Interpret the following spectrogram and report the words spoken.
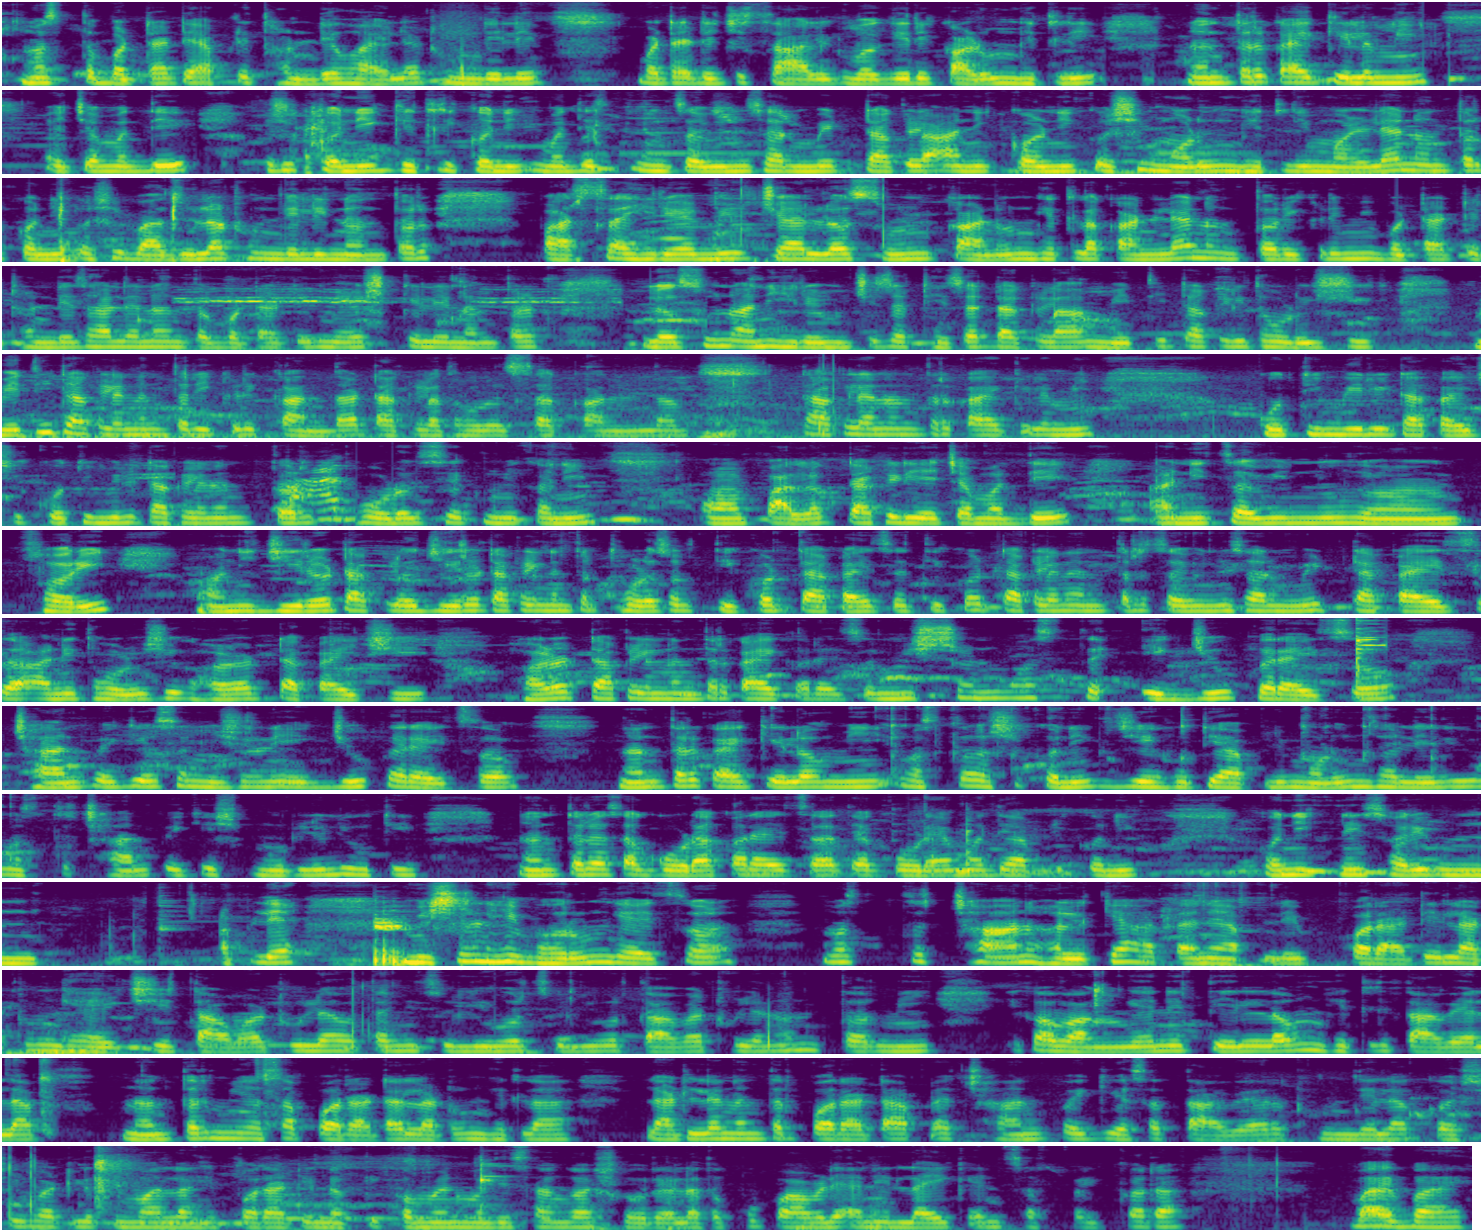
मस्त बटाटे आपले थंडे व्हायला ठेवून दिले. बटाट्याची साल वगैरे काढून घेतली. नंतर काय केलं मी? याच्यामध्ये अशी कणिक घेतली. कणिकमध्ये चवीनुसार मीठ टाकलं आणि कणिक अशी मळून घेतली. मळल्यानंतर कणिक अशी बाजूला ठेवून दिली. नंतर पारसा हिरव्या मिरच्या लसूण काढून घेतला. काढल्यानंतर इकडे मी बटाटे थंडे झाल्यानंतर बटाटे मॅश केले नंतर लसूण आणि हिरव्या मिरचीचा ठेचा टाकला. मेथी टाकली थोडीशी. मेथी टाकल्यानंतर इकडे कांदा टाकला थोडासा. कांदा टाकल्यानंतर काय केलं मी? कोथिंबिरी टाकायची. कोथिंबिरी टाकल्यानंतर थोडंसे मी कणी पालक टाकली याच्यामध्ये आणि चवीनु सॉरी आणि जिरं टाकलं. जिरं टाकल्यानंतर थोडंसं तिखट टाकायचं. तिखट टाकल्यानंतर चवीनुसार मीठ टाकायचं आणि थोडीशी हळद टाकायची. हळद टाकल्यानंतर काय करायचं? मिश्रण मस्त एकजीव करायचं. छानपैकी असं मिश्रण एकजीव करायचं. नंतर काय केलं? मी मस्त अशी कणिक जी होती आपली मळून झालेली मस्त छानपैकी अशी मुरलेली होती. नंतर असा गोळा करायचा. त्या गोळ्यामध्ये आपली कणिक कणिक नाही सॉरी आपल्या मिश्रण हे भरून घ्यायचं. मस्त छान हलक्या हाताने आपले पराठे लाटून घ्यायचे. तावा ठेवला होता मी चुलीवर चुलीवर तावा ठुल्यानंतर मी एका वांग्याने तेल लावून घेतले ताव्याला. नंतर मी असा पराठा लाटून घेतला. लाटल्यानंतर पराठा आपला छानपैकी असा ताव्यावर ठेवून दिला. कसे वाटले तुम्हाला हे पराठे नक्की कमेंटमध्ये सांगा. शौर्याला तर खूप आवडे आणि लाईक अँड सबस्क्राईब करा. Bye bye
